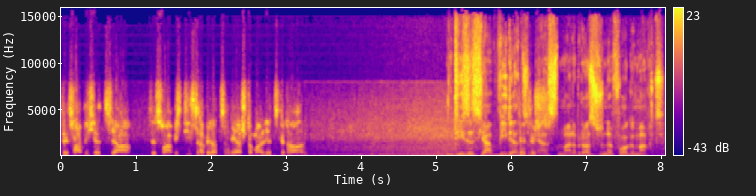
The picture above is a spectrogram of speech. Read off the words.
das habe ich jetzt, ja, das habe ich dieses Jahr wieder zum ersten Mal jetzt getan. Dieses Jahr wieder Das zum ersten Mal, aber du hast es schon davor gemacht.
